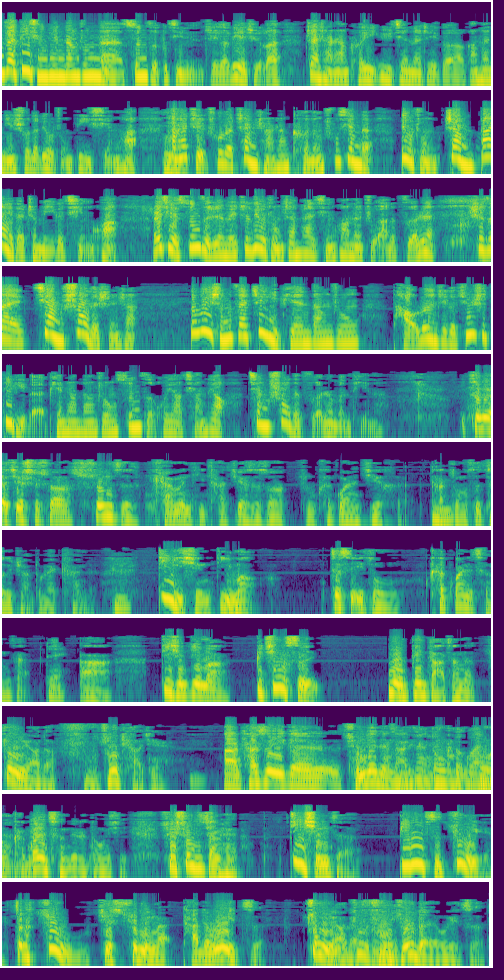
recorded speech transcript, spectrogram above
那在地形篇当中呢，孙子不仅这个列举了战场上可以预见的这个刚才您说的六种地形哈，他还指出了战场上可能出现的六种战败的这么一个情况，而且孙子认为这六种战败的情况呢，主要的责任是在将帅的身上。那为什么在这一篇当中讨论这个军事地理的篇章当中，孙子会要强调将帅的责任问题呢？这个就是说，孙子看问题，他就是说主客观的结合，他总是这个角度来看的。嗯，地形地貌，这是一种客观的存在。对啊，地形地貌毕竟是用兵打仗的重要的辅助条件。嗯啊，它是一个存在在那里的东客观的客观存在的东西。所以孙子讲的很，地形者，兵之助也。这个助就说明了它的位置。重要的辅助的位置，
